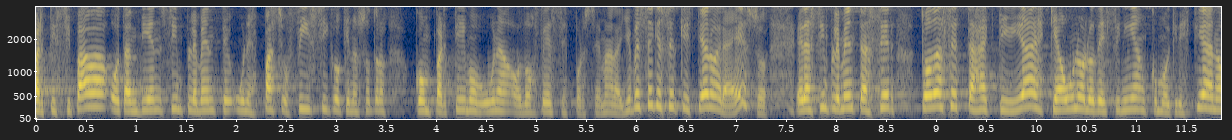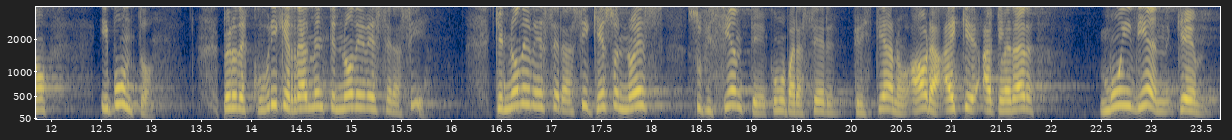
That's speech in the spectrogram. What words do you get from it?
participaba o también simplemente un espacio físico que nosotros compartimos una o dos veces por semana. Yo pensé que ser cristiano era eso, era simplemente hacer todas estas actividades que a uno lo definían como cristiano y punto. Pero descubrí que realmente no debe ser así, que no debe ser así, que eso no es suficiente como para ser cristiano. Ahora, hay que aclarar muy bien que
